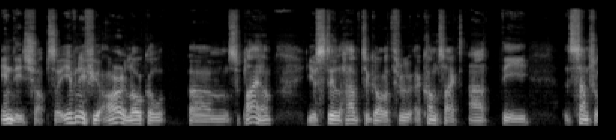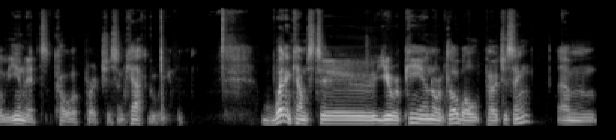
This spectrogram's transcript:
in these shops. So even if you are a local um, supplier, you still have to go through a contact at the central unit co-op category. When it comes to European or global purchasing, um,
